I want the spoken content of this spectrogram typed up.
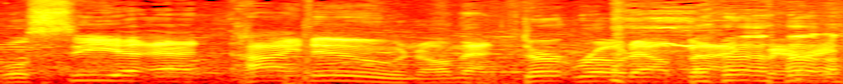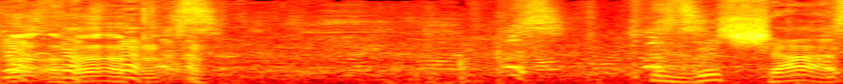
We'll see you at high noon on that dirt road out back, Barry. Good shot.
